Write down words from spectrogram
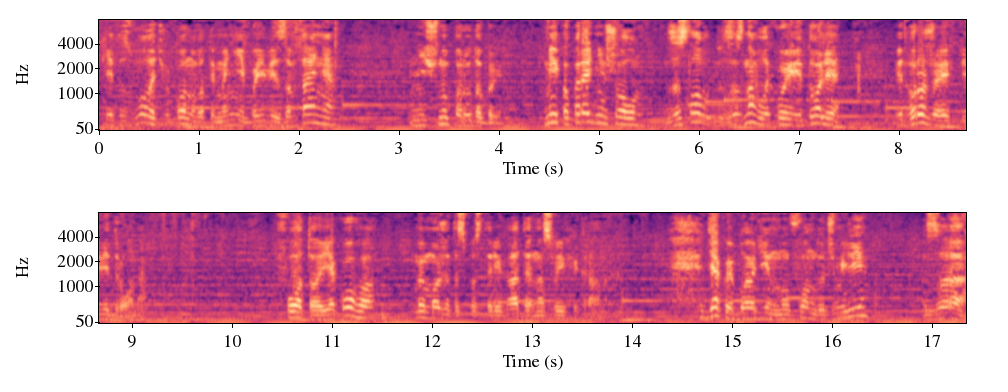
який дозволить виконувати мені бойові завдання в нічну пору доби. Мій попередній шолом заслав, зазнав лихої долі від ворожого FPV-дрона, фото якого ви можете спостерігати на своїх екранах. Дякую благодійному фонду Джмілі за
